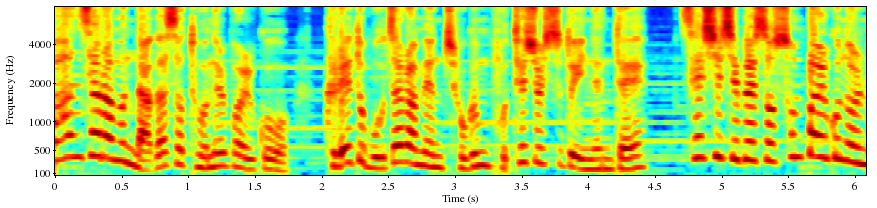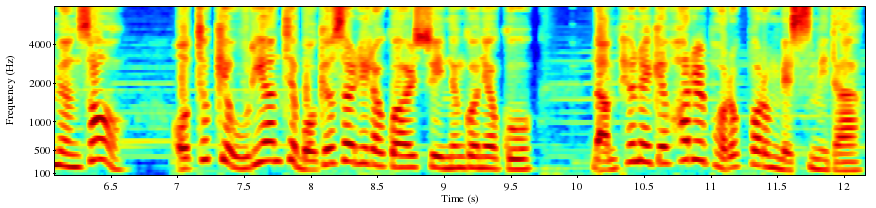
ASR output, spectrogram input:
한 사람은 나가서 돈을 벌고 그래도 모자라면 조금 보태줄 수도 있는데 셋이 집에서 손 빨고 놀면서 어떻게 우리한테 먹여 살리라고 할 수 있는 거냐고 남편에게 화를 버럭버럭 냈습니다.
